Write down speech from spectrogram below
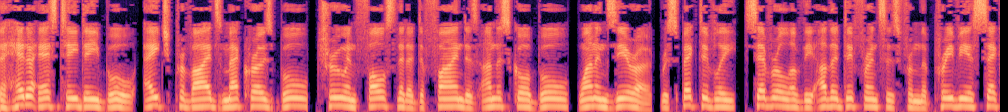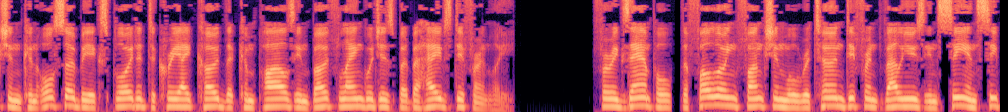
The header std bool, h provides macros bool, true and false that are defined as underscore bool, 1 and 0, respectively. Several of the other differences from the previous section can also be exploited to create code that compiles in both languages but behaves differently. For example, the following function will return different values in C and C++,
